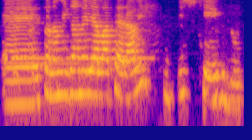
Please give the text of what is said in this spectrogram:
É, se eu não me engano, ele é lateral esquerdo.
